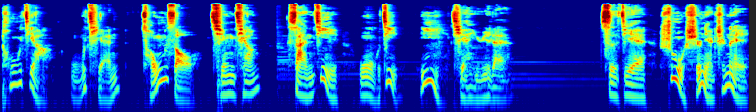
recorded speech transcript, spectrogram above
突将吴前，从叟轻枪，散骑武骑一千余人。此皆数十年之内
